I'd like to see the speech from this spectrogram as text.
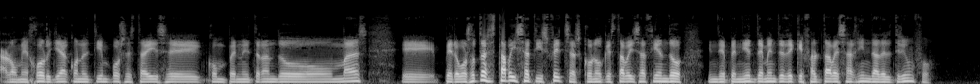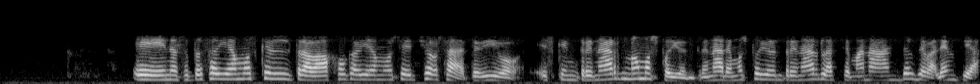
a lo mejor ya con el tiempo os estáis eh, compenetrando más, eh, pero vosotras estabais satisfechas con lo que estabais haciendo independientemente de que faltaba esa guinda del triunfo. Eh, nosotros sabíamos que el trabajo que habíamos hecho, o sea, te digo, es que entrenar no hemos podido entrenar, hemos podido entrenar la semana antes de Valencia,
